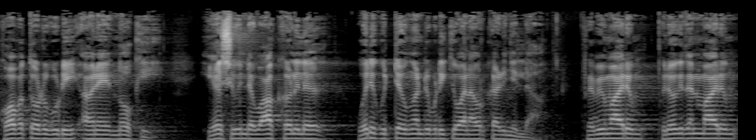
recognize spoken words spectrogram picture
കോപത്തോടുകൂടി അവനെ നോക്കി. യേശുവിന്റെ വാക്കുകളിൽ ഒരു കുറ്റവും കണ്ടുപിടിക്കുവാൻ അവർ കഴിഞ്ഞില്ല. റബിമാരും പുരോഹിതന്മാരും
